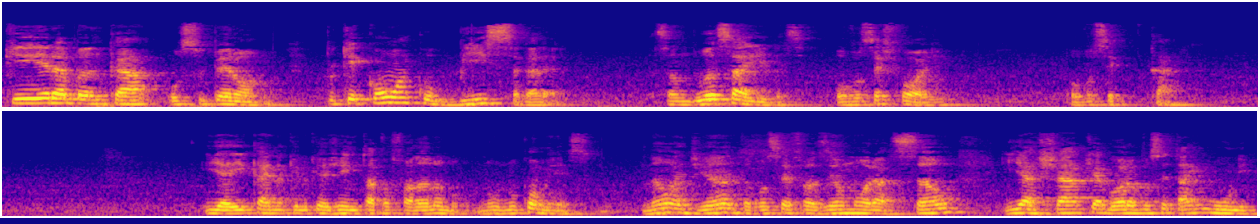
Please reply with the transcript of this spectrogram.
queira bancar o Super-Homem. Porque com a cobiça, galera, são duas saídas. Ou você foge, ou você cai. E aí cai naquilo que a gente estava falando no, no, no começo. Não adianta você fazer uma oração e achar que agora você está imune.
